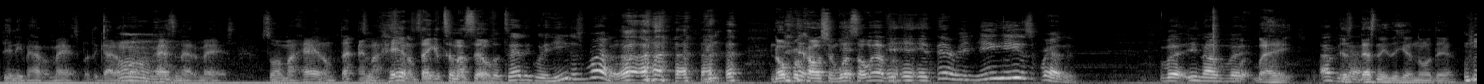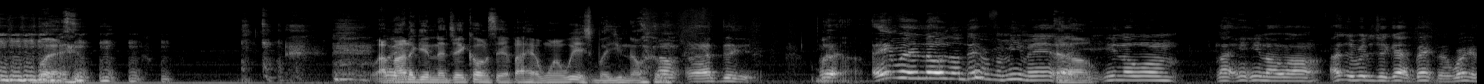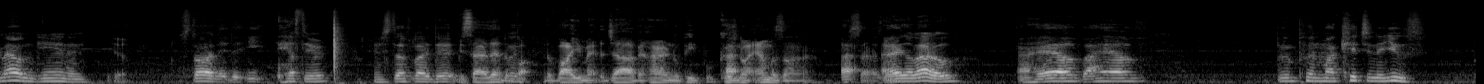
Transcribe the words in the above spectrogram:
didn't even have a mask, but the guy that was walking Mm. past him had a mask. So in my head, I'm th- in my head, so- I'm so- thinking to myself, So, technically, he the spreader. no precaution whatsoever. In, in, in theory, he he the spreader. But you know, but but, but hey, that's, neither here nor there. but I'm about to get in that J Cole and say if I had one wish, but you know, Um, I it. but, But uh, ain't really no no different for me, man. Like. You know, um, like you know, uh, I just really just got back to working out again and. Starting to eat healthier and stuff like that. besides that, the, vo- the volume at the job and hiring new people, because you know, Amazon. I, Besides I ain't that, gonna lie though, I have I have been putting my kitchen to use.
